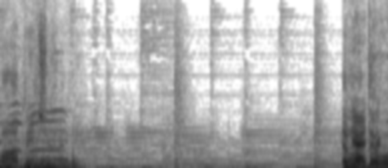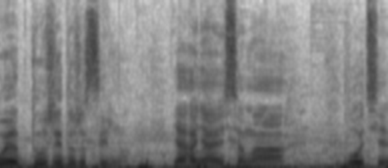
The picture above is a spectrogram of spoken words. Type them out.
багато інших людей. Це мотивує дуже і дуже сильно. Я ганяюся на блоці,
